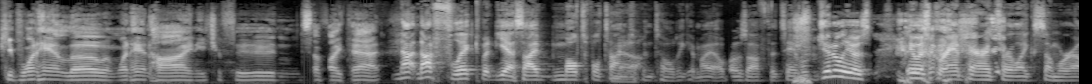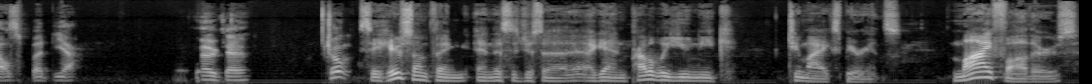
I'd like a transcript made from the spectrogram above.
keep one hand low and one hand high and eat your food and stuff like that. Not not flicked, but yes, I've multiple times No. been told to get my elbows off the table. Generally, it was it was grandparents or like somewhere else, but yeah. Okay. Cool. See, here's something, and this is just a, again probably unique to my experience. My father's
